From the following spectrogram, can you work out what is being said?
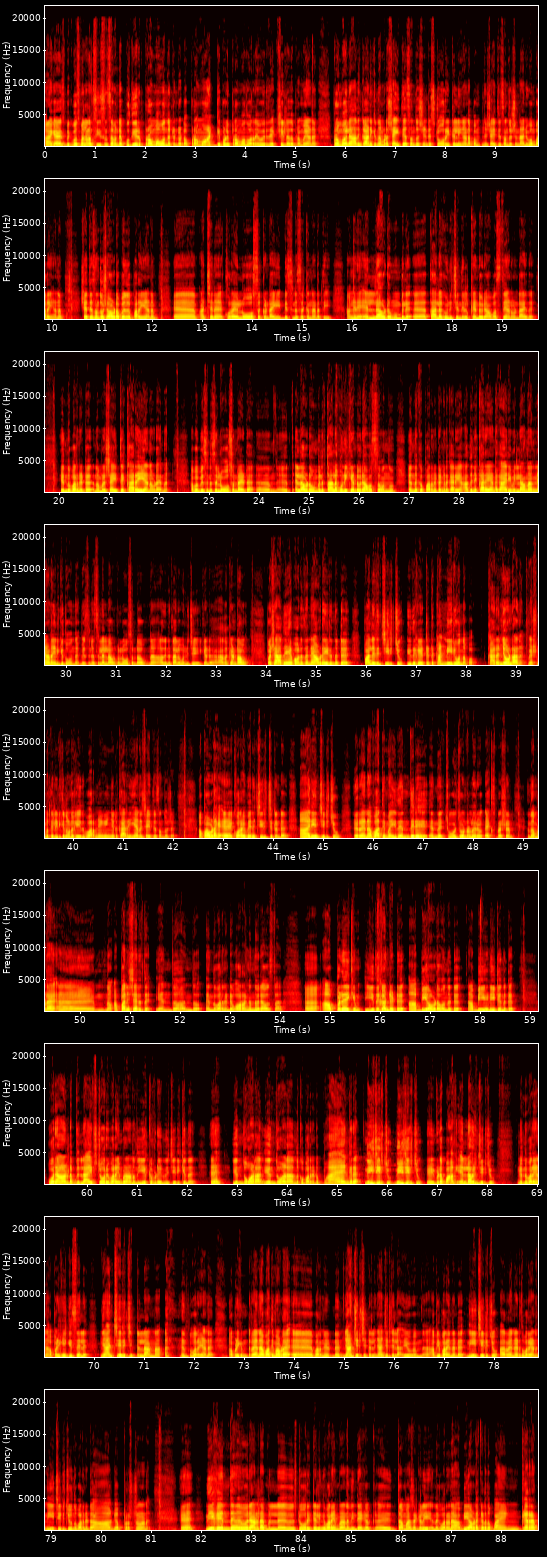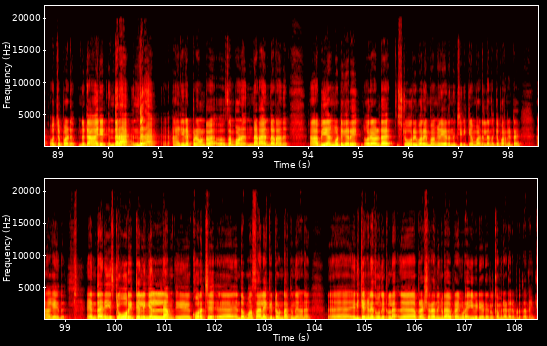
Hi guys Bigg Boss Malayalam season സെവന്റെ പുതിയൊരു promo വന്നിട്ടുണ്ട് കേട്ടോ പ്രൊമോ അടിപൊളി പ്രൊമോ എന്ന് പറഞ്ഞ ഒരു രക്ഷയില്ലാത്ത പ്രൊമോയാണ് പ്രൊമോയിൽ ആദ്യം കാണിക്കുന്ന നമ്മുടെ ശൈത്യ സന്തോഷിന്റെ സ്റ്റോറി ടെല്ലിംഗ് ആണ്. അപ്പം ശൈത്യ സന്തോഷിന്റെ അനുഭവം പറയുകയാണ്. ശൈത്യ സന്തോഷം അവിടെ പറയുകയാണ്. അച്ഛന് കുറേ ലോസ് ഒക്കെ ഉണ്ടായി ബിസിനസ്സൊക്കെ നടത്തി. അങ്ങനെ എല്ലാവരുടെ മുമ്പിൽ തലകുനിച്ച് നിൽക്കേണ്ട ഒരു അവസ്ഥയാണ് ഉണ്ടായത്. എന്ന് പറഞ്ഞിട്ട് നമ്മുടെ ശൈത്യ കരയാണ് അവിടെ നിന്ന്. അപ്പോൾ ബിസിനസ്സിൽ ലോസ് ഉണ്ടായിട്ട് എല്ലാവരുടെ മുമ്പിൽ തല കുനിക്കേണ്ട ഒരു അവസ്ഥ വന്നു എന്നൊക്കെ പറഞ്ഞിട്ട് അങ്ങനെ കരയാം. അതിന് കരയേണ്ട കാര്യമില്ല എന്ന് തന്നെയാണ് എനിക്ക് തോന്നുന്നത്. ബിസിനസ്സിൽ എല്ലാവർക്കും ലോസ് ഉണ്ടാവും അതിന് തല കുനിച്ച് ഇരിക്കേണ്ട അതൊക്കെ ഉണ്ടാവും. പക്ഷേ അതേപോലെ തന്നെ അവിടെ ഇരുന്നിട്ട് പലരും ചിരിച്ചു. ഇത് കേട്ടിട്ട് കണ്ണീര് വന്നപ്പം. കരഞ്ഞുകൊണ്ടാണ് വിഷമത്തിൽ ഇരിക്കുന്നുണ്ടൊക്കെ ഇത് പറഞ്ഞു കഴിഞ്ഞിട്ട് കരയാണ് ശൈത്യ സന്തോഷം. അപ്പോൾ അവിടെ കുറേ പേര് ചിരിച്ചിട്ടുണ്ട്. ആര്യം ചിരിച്ചു. റെന ഫാത്തിമ ഇത് എന്തിര് എന്ന് ചോദിച്ചുകൊണ്ടുള്ളൊരു എക്സ്പ്രഷൻ നമ്മുടെ അപ്പാനിശരത്ത് എന്തോ എന്തോ എന്ന് പറഞ്ഞിട്ട് ഉറങ്ങുന്ന ഒരവസ്ഥ അപ്പോഴേക്കും ഇത് കണ്ടിട്ട് അബി അവിടെ വന്നിട്ട് അബി എണീറ്റ് നിന്നിട്ട് ഒരാളുടെ ലൈഫ് സ്റ്റോറി പറയുമ്പോഴാണ് നീയൊക്കെ ഇവിടെ ഇരുന്ന് ചിരിക്കുന്നത്. ഏഹ് എന്തുവാടാ? എന്തുവാടാ എന്നൊക്കെ പറഞ്ഞിട്ട് ഭയങ്കര നീ ചിരിച്ചു നീ ചിരിച്ചു. ഇവിടെ ബാക്കി എല്ലാവരും ചിരിച്ചു എന്ന് പറയണം. അപ്പോഴേക്കും ഗിസേൽ ഞാൻ ചിരിച്ചിട്ടില്ല അണ്ണ എന്ന് പറയാണ്. അപ്പോഴേക്കും റെന അവിടെ പറഞ്ഞിട്ട് ഞാൻ ചിരിച്ചിട്ടില്ല ഞാൻ ചിരിച്ചില്ല. അബി പറയുന്നുണ്ട് നീ ചിരിച്ചു. റെന അടുത്ത് പറയാണ് നീ ചിരിച്ചു എന്ന് പറഞ്ഞിട്ട് ആകെ പ്രശ്നമാണ്. ഏ? നീയൊക്കെ എന്ത് ഒരാളുടെ സ്റ്റോറി ടെല്ലിങ് പറയുമ്പോഴാണ് നിന്റെയൊക്കെ തമാശ കളി എന്നൊക്കെ പറഞ്ഞാൽ അബി അവിടെ കിടന്ന് ഭയങ്കര ഒച്ചപ്പാട്. എന്നിട്ട് ആര്യൻ എന്തടാ? എന്തടാ? ആര്യൻ എപ്പോഴും ഉണ്ട സംഭവമാണ് എന്താടാ? എന്താടാന്ന്? അബി അങ്ങോട്ട് കയറി ഒരാളുടെ സ്റ്റോറി പറയുമ്പോൾ അങ്ങനെ കയറുന്ന ചിരിക്കാൻ പാടില്ല എന്നൊക്കെ പറഞ്ഞിട്ട് ആകെ ഇത്. എന്തായാലും ഈ സ്റ്റോറി ടെല്ലിംഗ് എല്ലാം കുറച്ച് ഏഹ്, എന്താ മസാലയൊക്കെ ഇട്ട് ഉണ്ടാക്കുന്നതാണ്. ഏഹ്, എനിക്കങ്ങനെ തോന്നിയിട്ടുള്ള പ്രേക്ഷകരെ നിങ്ങളുടെ അഭിപ്രായം കൂടെ ഈ വീഡിയോയുടെ കമന്റായിട്ട് ഏർപ്പെടുത്തുക താങ്ക്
